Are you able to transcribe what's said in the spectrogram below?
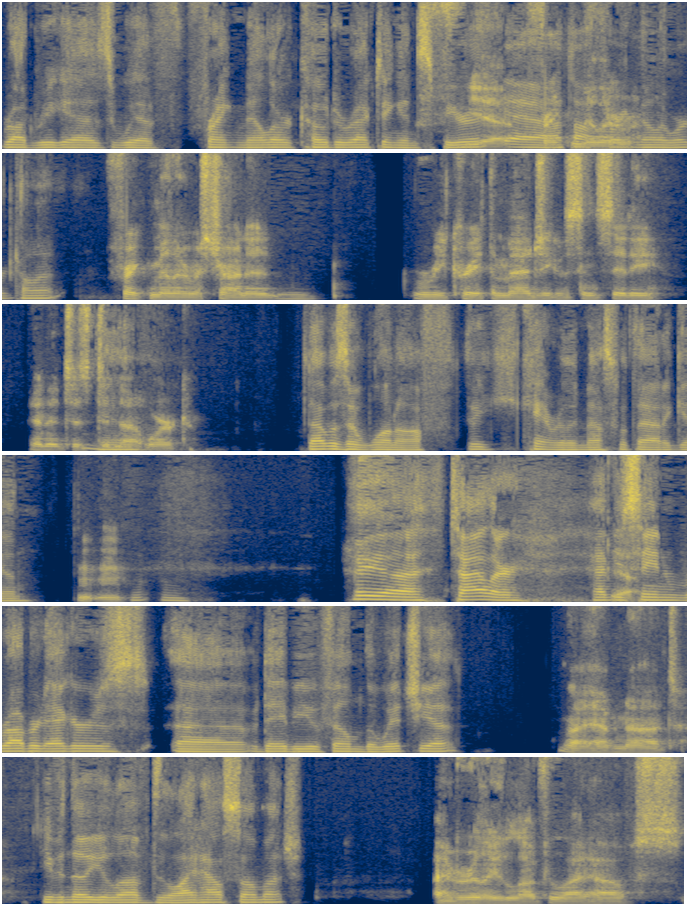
Rodriguez with Frank Miller co-directing in Spirit? Yeah, Yeah, Frank I thought Miller. Frank Miller worked on it. Frank Miller was trying to recreate the magic of Sin City, and it just did Yeah. not work. That was a one-off. You can't really mess with that again. Mm-mm. Mm-mm. Hey, uh, Tyler, have you seen Robert Eggers' uh, debut film, The Witch, yet? I have not. Even though you loved The Lighthouse so much? I really loved the Lighthouse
